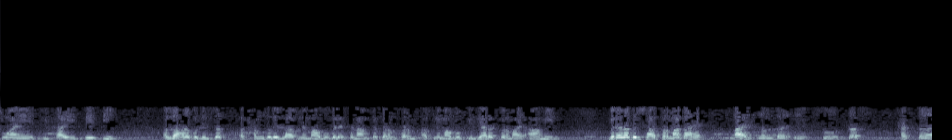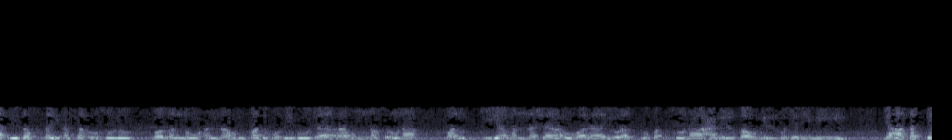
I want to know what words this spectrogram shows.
شوائیں دکھائی دیتی۔ اللہ رب العزت الحمد اپنے محبوب علیہ السلام کا کرم فرم، اپنے محبوب کی زیارت فرمائے، آمین۔ میرا رب ارشاد فرماتا ہے، آیت نمبر ایک سو دس حتى إذا استيأس الرسل وظنوا أنهم قد جاءهم نصرنا۔ فنجي من نشاء ولا يرد بأسنا عن القوم المجرمين۔ یہاں تک کہ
